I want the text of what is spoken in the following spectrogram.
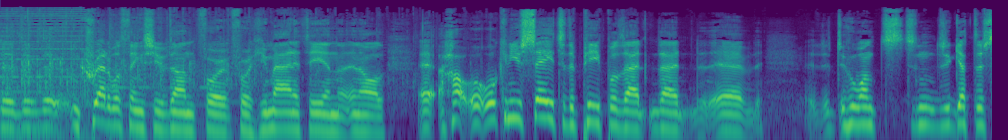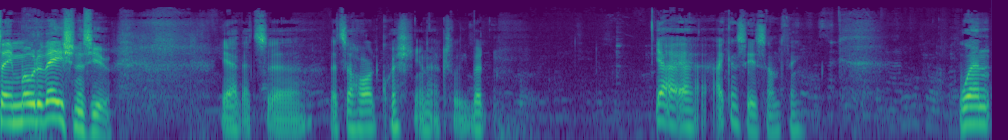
the, the the incredible things you've done for, for humanity and and all. Uh, how what can you say to the people that that uh, who wants to, get the same motivation as you? Yeah, that's a, that's a hard question actually, but yeah, I, I can say something. When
